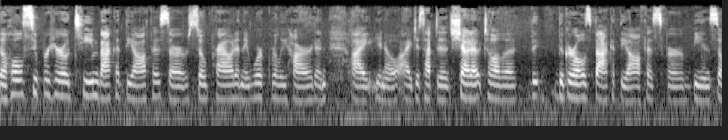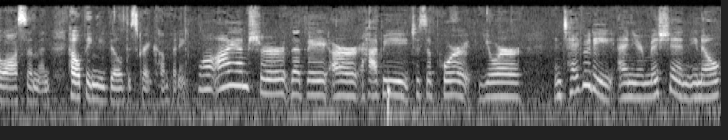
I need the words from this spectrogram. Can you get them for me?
the whole superhero team back at the office are so proud and they work really hard and I you know I just have to shout out to all the, the, the girls back at the office for being so awesome and helping me build this great company. Well, I am sure that they are happy to support your integrity and your mission. You know,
